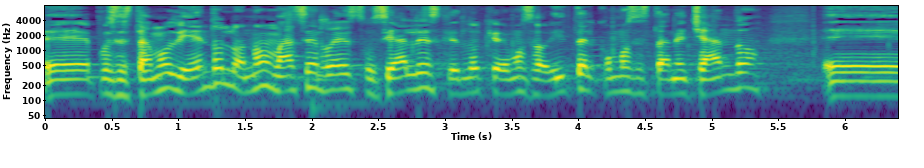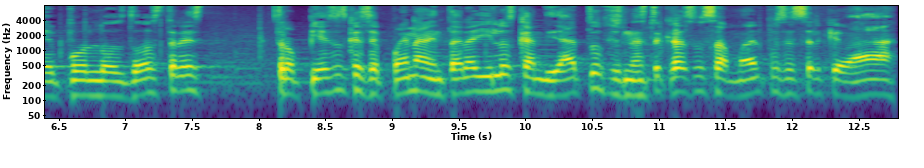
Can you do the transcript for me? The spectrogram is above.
eh, pues estamos viéndolo, ¿no? Más en redes sociales, que es lo que vemos ahorita, el cómo se están echando, eh, por los dos, tres tropiezos que se pueden aventar allí los candidatos, pues en este caso Samuel, pues es el que va,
